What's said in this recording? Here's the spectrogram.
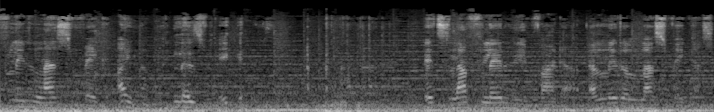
Laughlin, Las Vegas. I love Las Vegas. it's Laughlin, Nevada. A little Las Vegas.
